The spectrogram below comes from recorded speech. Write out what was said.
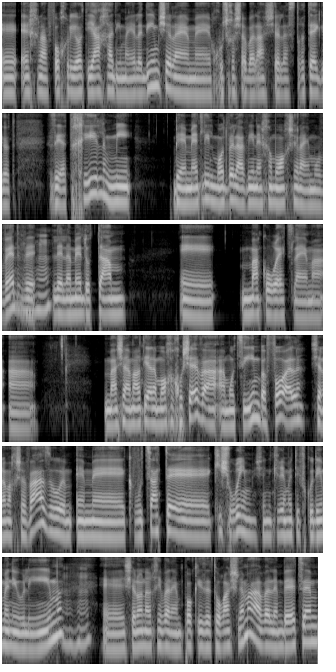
אה, איך להפוך להיות יחד עם הילדים שלהם אה, חוש חשבלה של אסטרטגיות. זה יתחיל מבאמת ללמוד ולהבין איך המוח שלהם עובד mm-hmm. וללמד אותם אה, מה קורה אצלהם. ה, מה שאמרתי על המוח החושב, המוציאים בפועל של המחשבה הזו הם, הם אה, קבוצת אה, כישורים שנקראים התפקודים הניהוליים, mm-hmm. שלא נרחיב עליהם פה כי זה תורה שלמה, אבל הם בעצם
